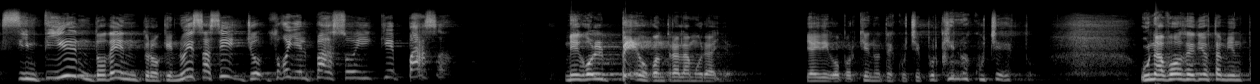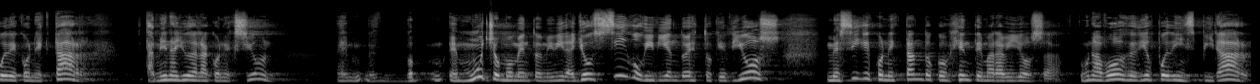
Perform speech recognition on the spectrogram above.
sintiendo dentro que no es así, yo doy el paso y ¿qué pasa? Me golpeo contra la muralla. Y ahí digo, ¿por qué no te escuché? ¿Por qué no escuché esto? Una voz de Dios también puede conectar, también ayuda la conexión. En, en muchos momentos de mi vida yo sigo viviendo esto, que Dios me sigue conectando con gente maravillosa. Una voz de Dios puede inspirar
